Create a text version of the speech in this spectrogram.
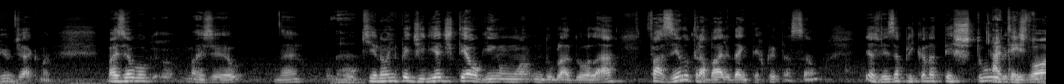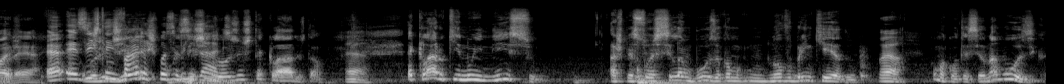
Hugh Jackman? Mas eu, mas eu, né? É. O que não impediria de ter alguém, um, um dublador lá, fazendo o trabalho da interpretação e às vezes aplicando a textura, A de textura, voz. é. É, existem dia, várias como Existem possibilidades. hoje os teclados e tal. É. É claro que no início as pessoas se lambuzam como um novo brinquedo, É. como aconteceu na música.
